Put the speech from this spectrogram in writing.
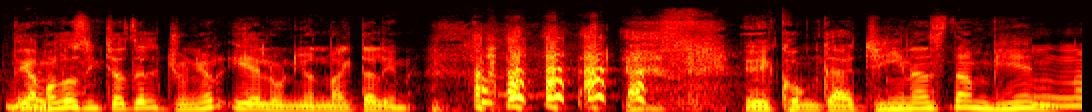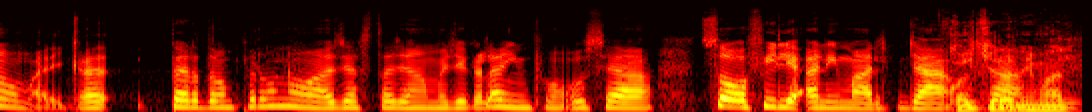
Digamos los hinchas del Junior y el Unión Magdalena. Eh, con gallinas también. No, marica, perdón, pero no, ya hasta ya no me llega la info. O sea, zoofilia, animal, ya. o Cualquier sea, animal.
